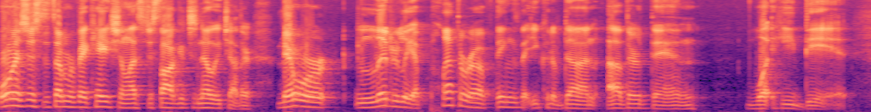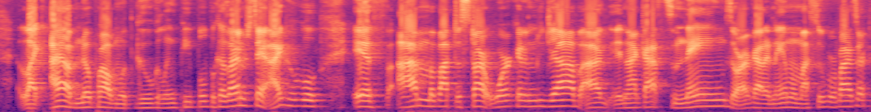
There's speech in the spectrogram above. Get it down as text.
or it's just a summer vacation. Let's just all get to know each other. There were literally a plethora of things that you could have done other than what he did. Like I have no problem with googling people because I understand. I Google if I'm about to start working a new job, I and I got some names or I got a name on my supervisor.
